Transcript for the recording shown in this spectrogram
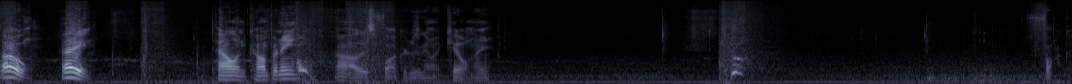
Oh, hey. Talon Company? Oh, this fucker is gonna kill me. Fuck.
